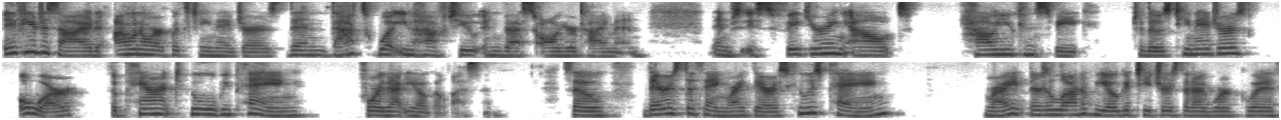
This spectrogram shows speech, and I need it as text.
if you decide I want to work with teenagers, then that's what you have to invest all your time in. And is figuring out how you can speak to those teenagers or the parent who will be paying for that yoga lesson. So there's the thing right there is who is paying, right? There's a lot of yoga teachers that I work with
